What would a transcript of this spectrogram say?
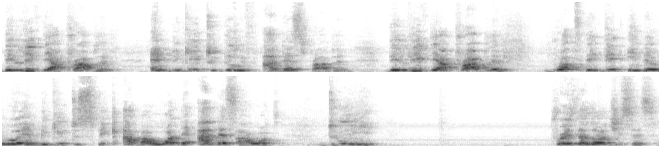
they leave their problem and begin to deal with others' problem. They leave their problem, what they did in the row, and begin to speak about what the others are what? Doing. Praise the Lord Jesus.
